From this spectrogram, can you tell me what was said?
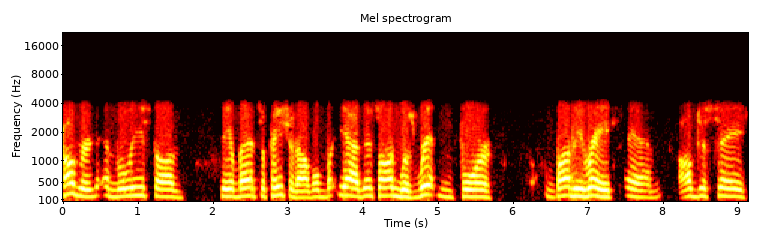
covered and released on the Emancipation album. But yeah, this song was written for Bonnie Raitt, and I'll just say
